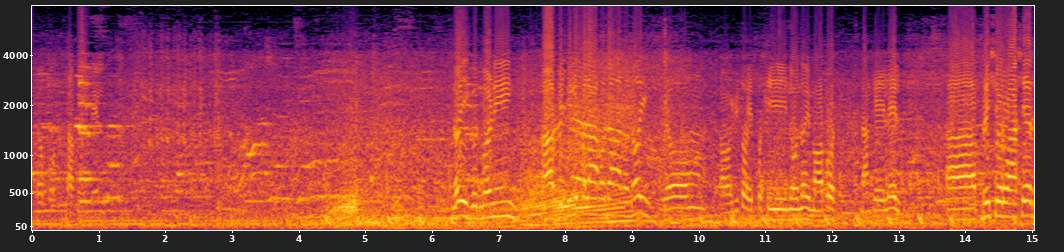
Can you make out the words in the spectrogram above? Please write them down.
Ito po, sa panel. Noy, good morning. Ah, bibili pala ako ng ano, Noy, yung tawag dito, ito si Nonoy, mga boss, ng KLL. Ah, pressure washer.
